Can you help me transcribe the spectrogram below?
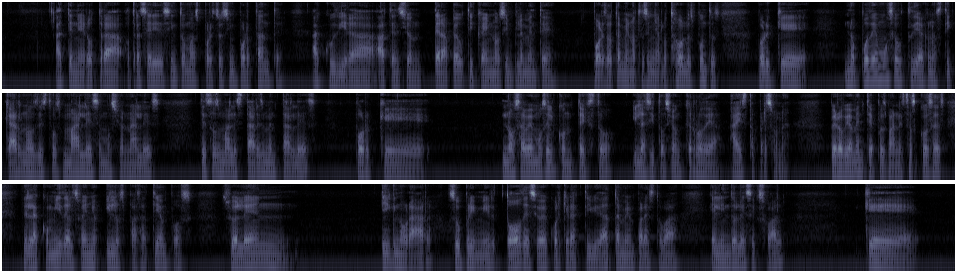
a tener otra, otra serie de síntomas, por eso es importante acudir a atención terapéutica y no simplemente, por eso también no te señalo todos los puntos, porque no podemos autodiagnosticarnos de estos males emocionales, de estos malestares mentales, porque no sabemos el contexto y la situación que rodea a esta persona. Pero obviamente pues van estas cosas de la comida, el sueño y los pasatiempos. Suelen ignorar, suprimir todo deseo de cualquier actividad. También para esto va el índole sexual. Que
